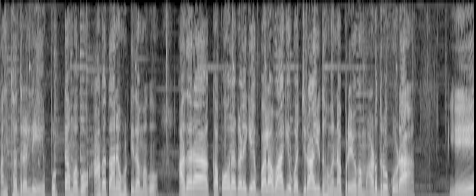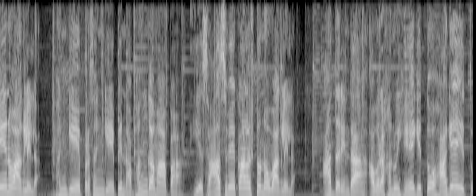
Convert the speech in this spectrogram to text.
ಅಂಥದ್ರಲ್ಲಿ ಪುಟ್ಟ ಮಗು, ಆಗ ತಾನೇ ಹುಟ್ಟಿದ ಮಗು, ಅದರ ಕಪೋಲಗಳಿಗೆ ಬಲವಾಗಿ ವಜ್ರಾಯುಧವನ್ನು ಪ್ರಯೋಗ ಮಾಡಿದ್ರೂ ಕೂಡ ಏನೂ ಆಗಲಿಲ್ಲ. ಭಂಗೆ, ಪ್ರಸಂಗೇಪಿ ನಭಂಗ ಮಾಪ ಈ ಸಾಸಿವೆ ಕಾಳಷ್ಟು ನೋವಾಗಲಿಲ್ಲ. ಆದ್ದರಿಂದ ಅವರ ಹನು ಹೇಗಿತ್ತೋ ಹಾಗೇ ಇತ್ತು.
